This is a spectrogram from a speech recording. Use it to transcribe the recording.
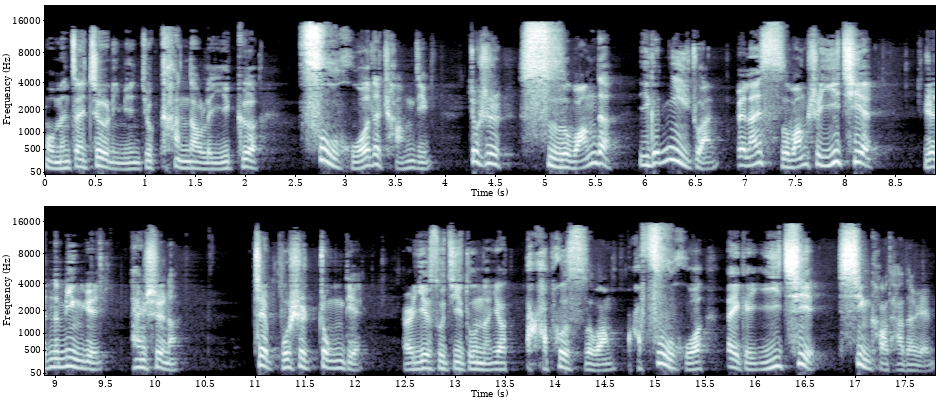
我们在这里面就看到了一个复活的场景，就是死亡的一个逆转。本来死亡是一切。人的命运，但是呢，这不是终点，而耶稣基督呢，要打破死亡，把复活带给一切信靠他的人。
